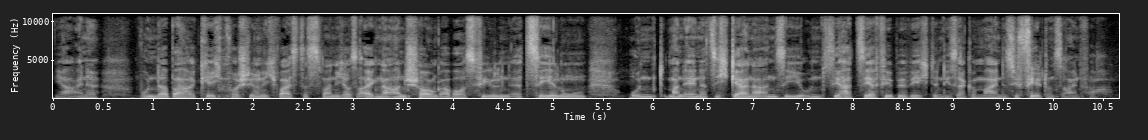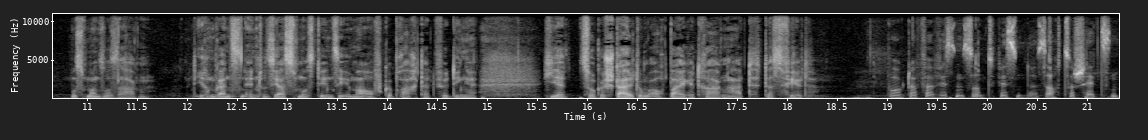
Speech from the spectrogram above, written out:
Ja, eine wunderbare Kirchenvorsteherin. Ich weiß das zwar nicht aus eigener Anschauung, aber aus vielen Erzählungen und man erinnert sich gerne an sie und sie hat sehr viel bewegt in dieser Gemeinde. Sie fehlt uns einfach, muss man so sagen. Mit ihrem ganzen Enthusiasmus, den sie immer aufgebracht hat für Dinge, hier zur Gestaltung auch beigetragen hat, das fehlt. Burgdorfer wissen es und wissen das auch zu schätzen.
